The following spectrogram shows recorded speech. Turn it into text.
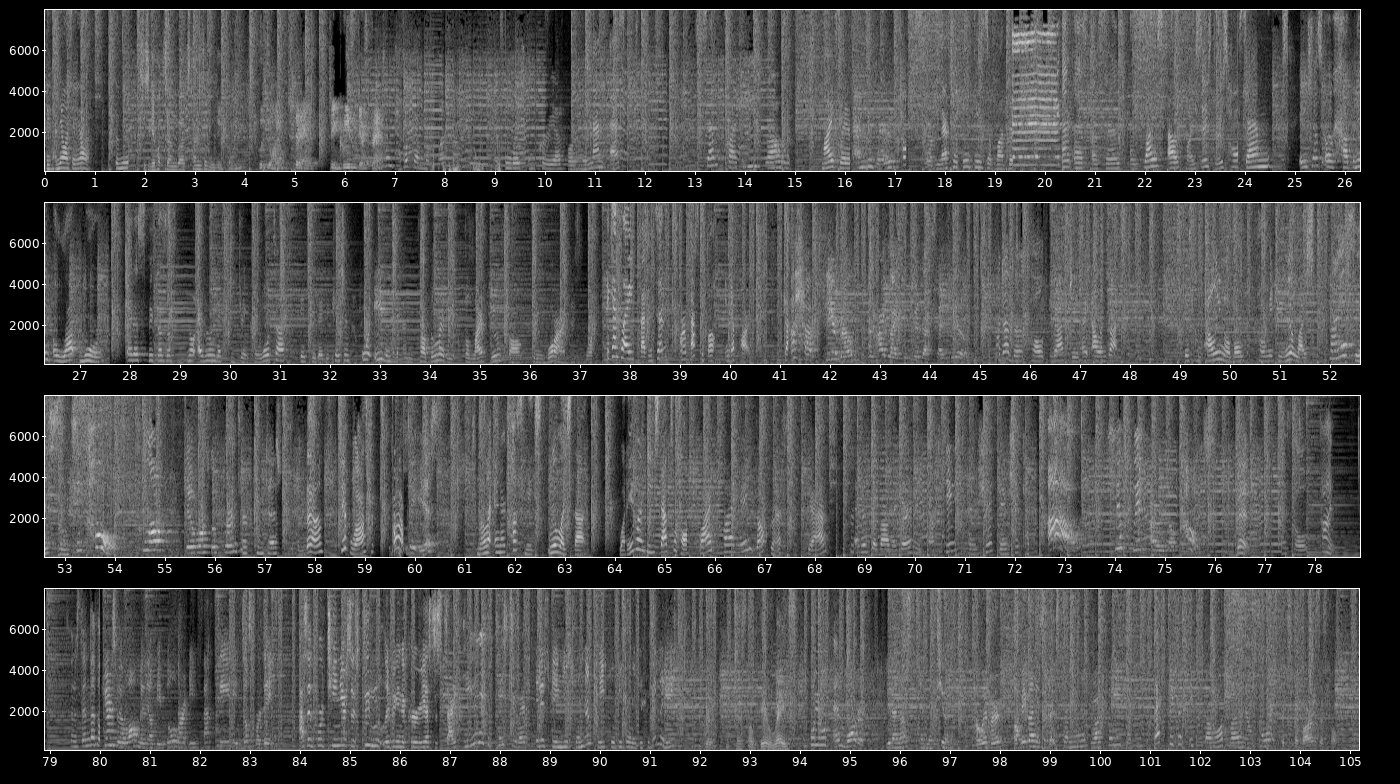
네, 안녕하세요. 금요 지식의 확장과 창의적 우주 육성 who join today to increase their strength. 총 다섯 과목과 English in Korea for men as Senpai Brown. My favorite and very It is about the and as a friend and flies out my sister's home. Some Asians are happening a lot more. It is because of not everyone gets to drink clean water, get good education, or even have the probability of the life blue frog being born is one. They can play badminton or basketball in the park. I have Hero and I'd like to introduce her to you. Another called Refugee by Alan Gratz. This compelling novel helped me to realize life is something cold. Club. There was a French contest. And then she was today is Camilla and her classmates realized that whatever they set to hold, like climbing Douglas, yeah, it is about a girl named Dusty and she thinks she can. Ow! His feet are the cows. This is called time. So to stand up Here's where one million people were infected in just four days. As a 14 years of student living in the Korea society, Do you need a place to read? It is being used wonderfully for people with disabilities. because of their race. Food and water, vitamins and Neptune. However, a vegan is the best. That's because it's the most well-known color. It's the virus as well.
